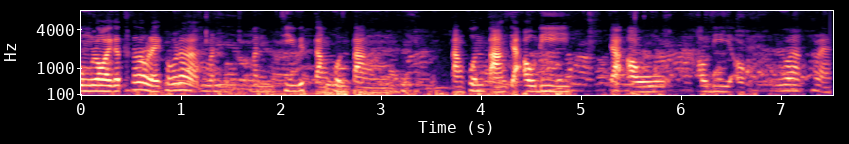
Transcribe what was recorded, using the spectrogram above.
ลงรอยกันเท่าไหร่เพราะว่ามันมันชีวิตต่างคนต่าง ต่างคนต่างจะเอาดี จะเอาเอาดีออกหรือว่าเท่าไหร่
